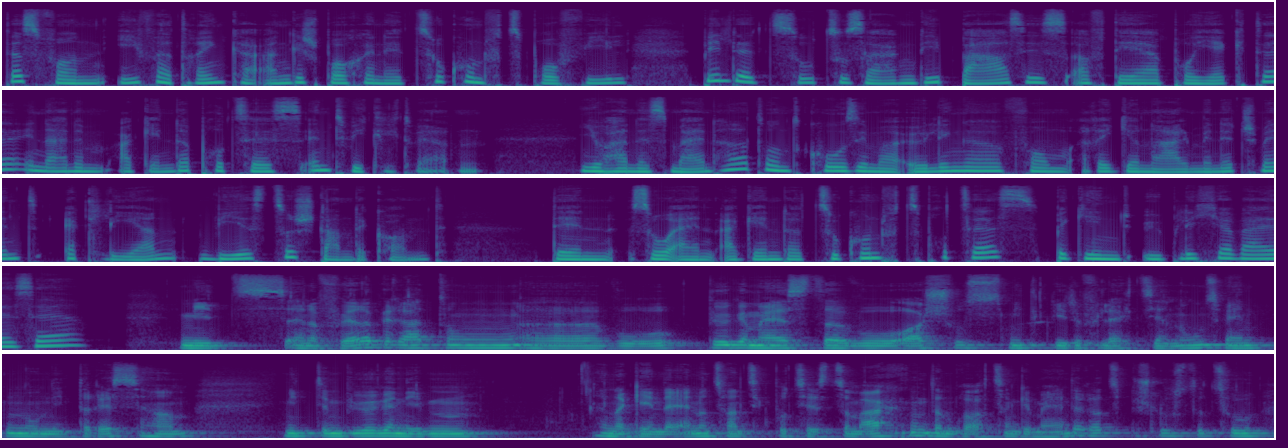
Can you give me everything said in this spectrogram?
Das von Eva Trenker angesprochene Zukunftsprofil bildet sozusagen die Basis, auf der Projekte in einem Agendaprozess entwickelt werden. Johannes Meinhardt und Cosima Oellinger vom Regionalmanagement erklären, wie es zustande kommt. Denn so ein Agenda-Zukunftsprozess beginnt üblicherweise mit einer Förderberatung, äh, wo Bürgermeister, wo Ausschussmitglieder vielleicht sich an uns wenden und Interesse haben, mit den Bürgern eben einen Agenda 21-Prozess zu machen. Dann braucht es einen Gemeinderatsbeschluss dazu.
